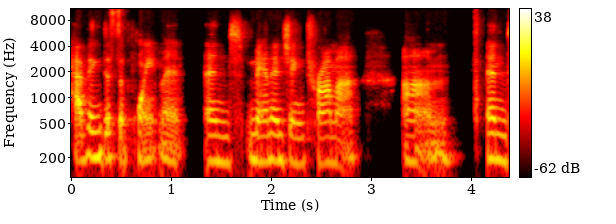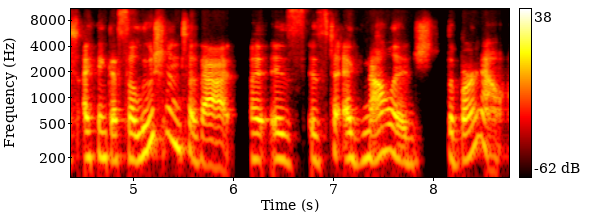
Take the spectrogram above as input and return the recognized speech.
having disappointment, and managing trauma. Um, and I think a solution to that uh, is, is to acknowledge the burnout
